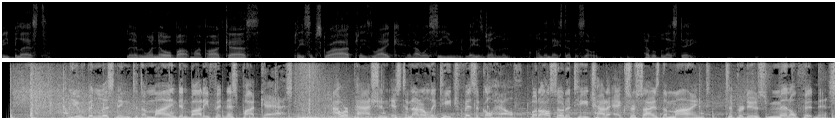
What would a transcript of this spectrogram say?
Be blessed. Let everyone know about my podcast. Please subscribe, please like, and I will see you, ladies and gentlemen, on the next episode. Have a blessed day. You've been listening to the Mind and Body Fitness Podcast. Our passion is to not only teach physical health, but also to teach how to exercise the mind to produce mental fitness.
